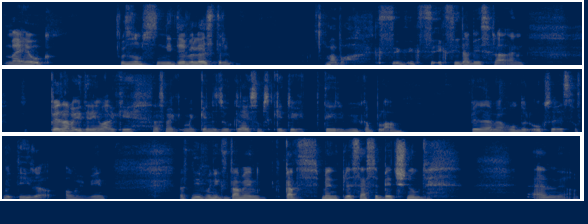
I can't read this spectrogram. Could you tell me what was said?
maar hij ook. Dus soms niet durven luisteren. Maar boh, ik, ik, ik, zie dat beest graag. En ik dat met iedereen wel een keer. Als mijn, mijn kinderen dat je soms een keer tegen, de muur kan plannen. Ik weet dat met honden ook zo is. Of met dieren algemeen. Dat is niet voor niks dat mijn kat mijn prinsesse bitch noemt. En ja.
